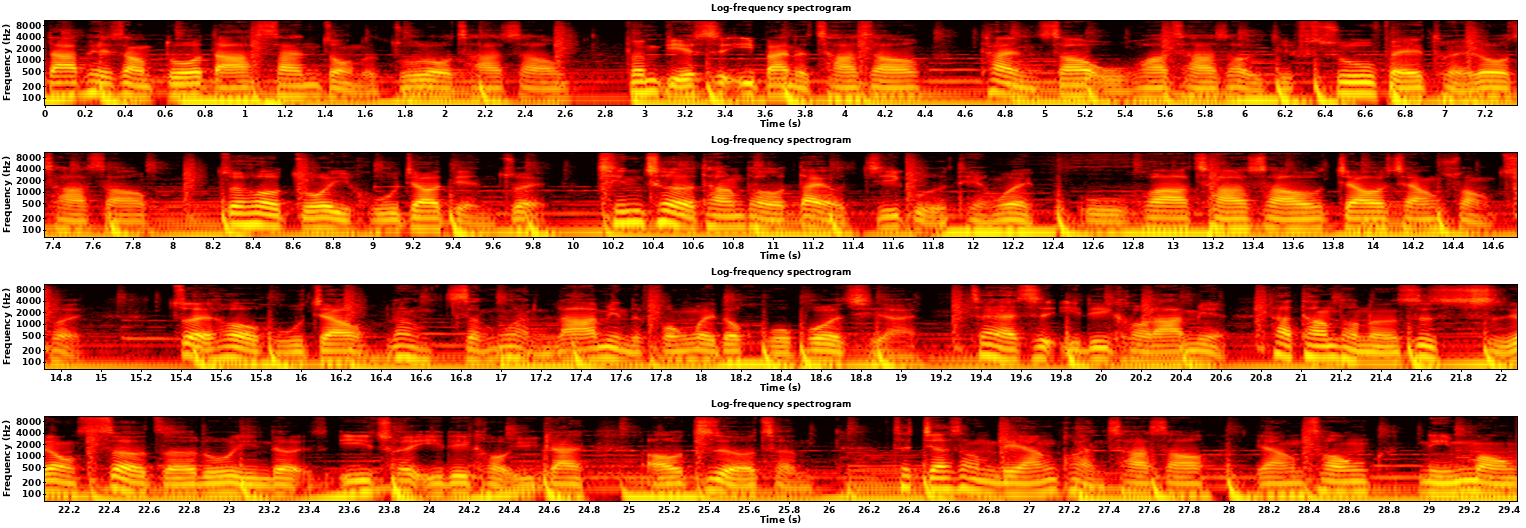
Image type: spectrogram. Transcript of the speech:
搭配上多达三种的猪肉叉烧。分别是一般的叉烧、炭烧五花叉烧以及酥肥腿肉叉烧，最后佐以胡椒点缀。清澈的汤头带有鸡骨的甜味，五花叉烧焦香爽脆，最后胡椒让整碗拉面的风味都活泼了起来。再来是一粒口拉面，它的汤头呢是使用色泽如银的伊吹一粒口鱼干熬制而成，再加上两款叉烧、洋葱、柠檬，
